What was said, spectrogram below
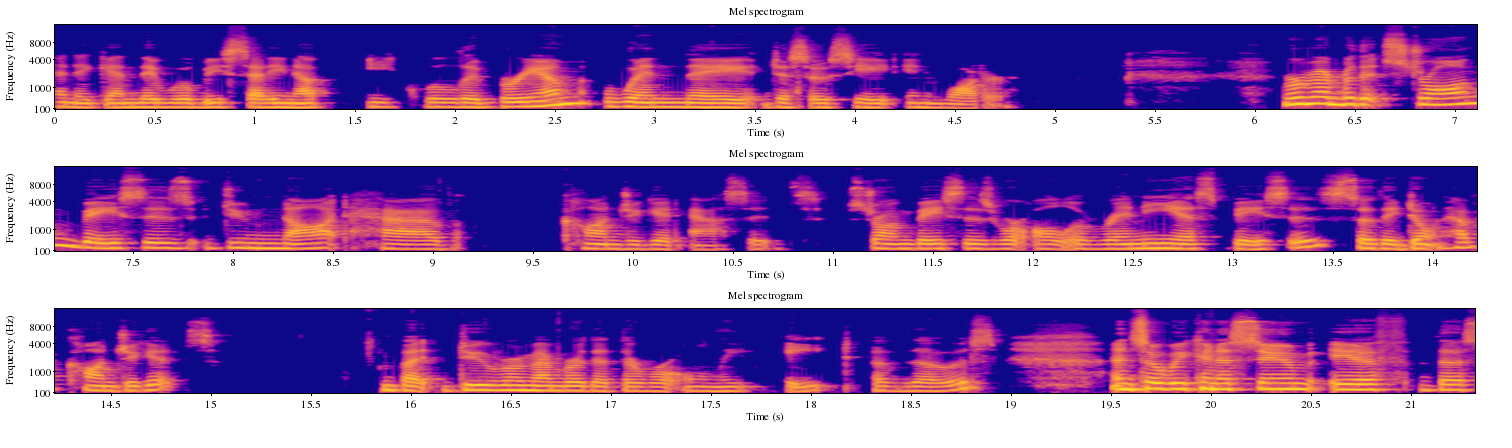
And again, they will be setting up equilibrium when they dissociate in water. Remember that strong bases do not have conjugate acids. Strong bases were all Arrhenius bases, so they don't have conjugates. But do remember that there were only eight of those. And so we can assume if the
